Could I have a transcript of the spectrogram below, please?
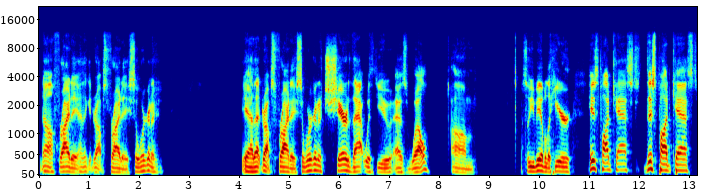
no, Friday. I think it drops Friday. So we're gonna yeah, that drops Friday. So we're gonna share that with you as well. Um, so you'll be able to hear his podcast, this podcast.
